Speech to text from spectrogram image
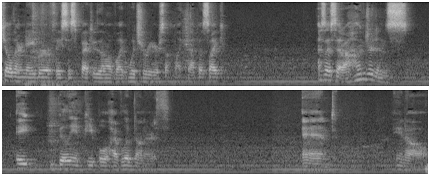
kill their neighbor if they suspected them of like witchery or something like that. But it's like, as I said, 108 billion people have lived on Earth. And, you know,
